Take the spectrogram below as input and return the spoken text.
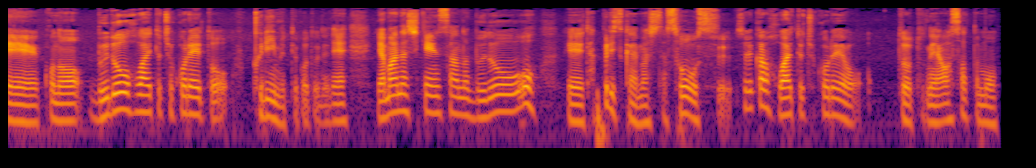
えー、このブドウホワイトチョコレートクリームということでね、山梨県産のブドウを、えー、たっぷり使いましたソース、それからホワイトチョコレートとね、合わさったもう、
